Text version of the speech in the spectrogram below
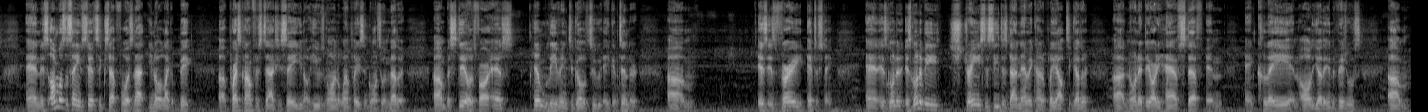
And it's almost the same sense, except for it's not, you know, like a big uh, press conference to actually say, you know, he was going to one place and going to another. Um, but still, as far as him leaving to go to a contender, um, is is very interesting, and it's going to it's going to be strange to see this dynamic kind of play out together, uh, knowing that they already have Steph and and Clay and all the other individuals. Um,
